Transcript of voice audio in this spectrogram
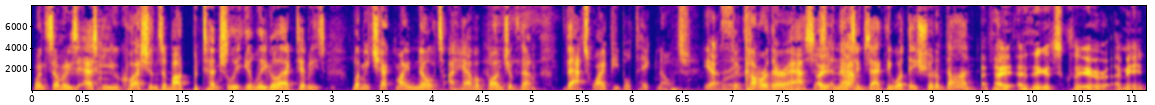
when somebody's asking you questions about potentially illegal activities. Let me check my notes. I have a bunch of them. That's why people take notes. Yes. to cover their asses, I- and that's Yeah. exactly what they should have done. I, I think it's clear. I mean,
